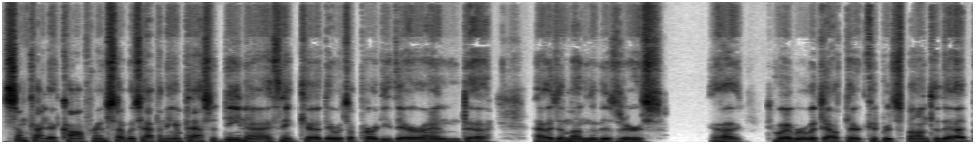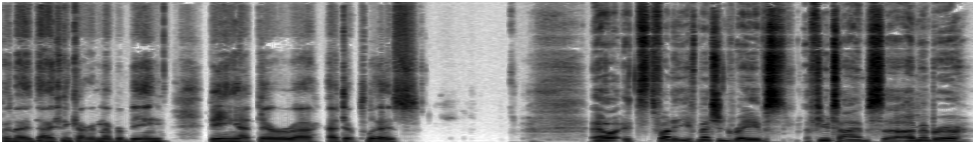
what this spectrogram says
some kind of conference that was happening in Pasadena. I think uh, there was a party there, and uh, I was among the visitors. Uh, whoever was out there could respond to that. But I, I think I remember being being at their uh, at their place. Now, it's funny you've mentioned raves a few times. Uh, I remember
